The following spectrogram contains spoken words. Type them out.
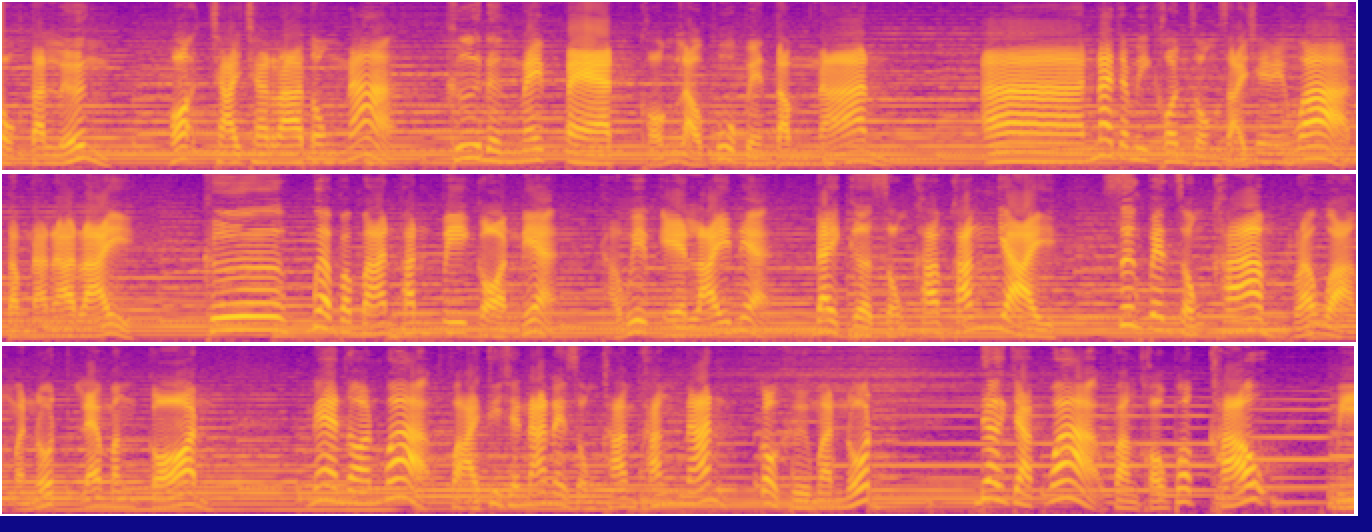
ตกตะลึง เพราะชายชาราตรงหน้าคือหนึ่งใน 8 ของเหล่าผู้เป็นตำนาน อ่า น่าจะมีคนสงสัยใช่ไหมว่าตำนานอะไร คือเมื่อประมาณพันปีก่อนเนี่ยทวีปเอไลเนี่ย ได้เกิดสงครามครั้งใหญ่ ซึ่งเป็นสงครามระหว่างมนุษย์และมังกร แน่นอนว่าฝ่ายที่ชนะในสงครามครั้งนั้นก็คือมนุษย์ เนื่องจากว่าฝั่งของพวกเขามี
